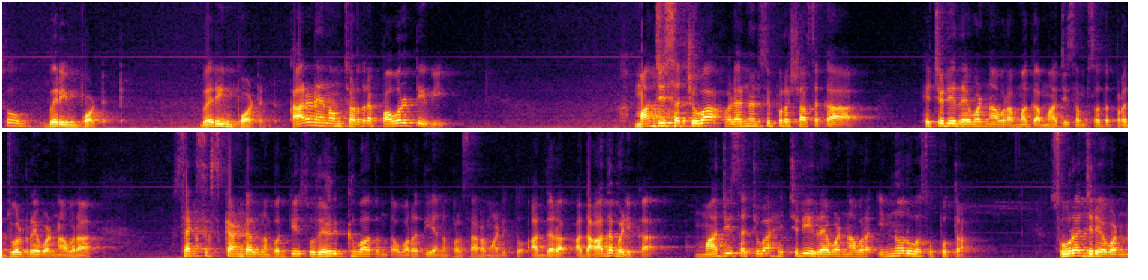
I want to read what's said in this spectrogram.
So very important very important ಕಾರಣ ಏನು ಅಂತ ಹೇಳಿದ್ರೆ ಪವರ್ ಟಿ ವಿ ಮಾಜಿ ಸಚಿವ ಹೊಳೆನರಸೀಪುರ ಶಾಸಕ ಎಚ್ ಡಿ ರೇವಣ್ಣ ಅವರ ಮಗ, ಮಾಜಿ ಸಂಸದ ಪ್ರಜ್ವಲ್ ರೇವಣ್ಣ ಅವರ ಸೆಕ್ಸ್ ಸ್ಕ್ಯಾಂಡಲ್ನ ಬಗ್ಗೆ ಸುದೀರ್ಘವಾದಂಥ ವರದಿಯನ್ನು ಪ್ರಸಾರ ಮಾಡಿತ್ತು. ಅದರ, ಅದಾದ ಬಳಿಕ ಮಾಜಿ ಸಚಿವ ಎಚ್ ಡಿ ರೇವಣ್ಣ ಅವರ ಇನ್ನೋರ್ವ ಸುಪುತ್ರ ಸೂರಜ್ ರೇವಣ್ಣ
